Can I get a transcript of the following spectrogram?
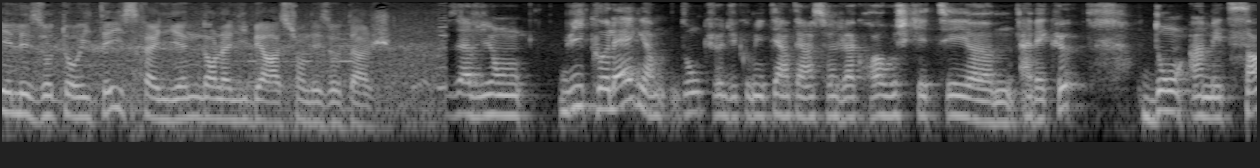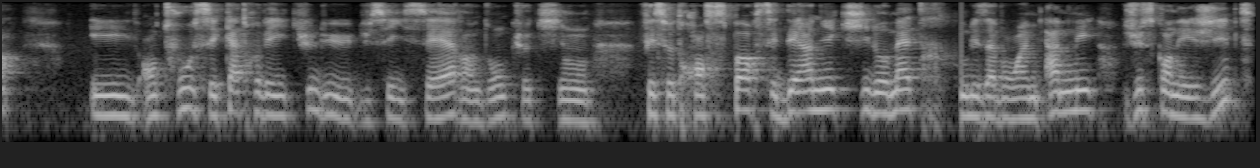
et les autorités israéliennes dans la libération des otages. Nous avions huit collègues donc, euh, du comité international de la Croix-Rouge qui étaient euh, avec eux, dont un médecin. Et en tout, c'est quatre véhicules du, CICR hein, donc, euh, qui ont fait ce transport, ces derniers kilomètres. Nous les avons amenés jusqu'en Égypte.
